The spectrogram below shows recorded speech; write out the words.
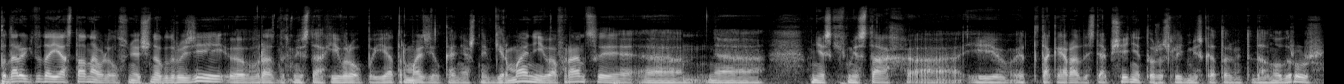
по дороге туда я останавливался. У меня очень много друзей э, в разных местах Европы. Я тормозил, конечно, и в Германии, и во Франции, э, в нескольких местах. И это такая радость общения тоже с людьми, с которыми ты давно дружишь.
